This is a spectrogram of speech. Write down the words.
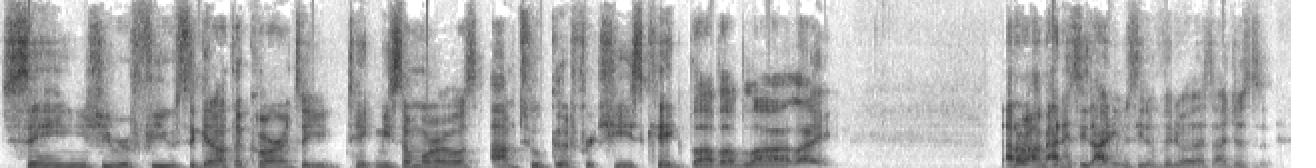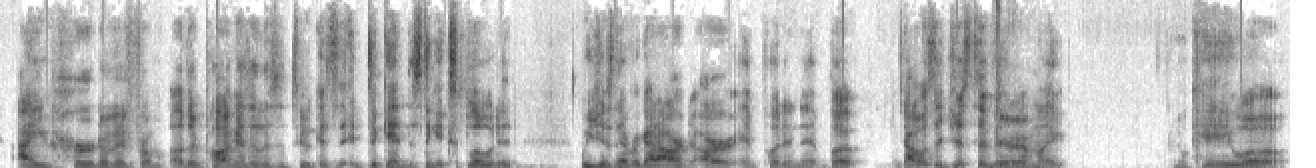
saying she refused to get out the car until you take me somewhere else. I'm too good for cheesecake, blah blah blah. Like I don't know. I, mean, I didn't see. I didn't even see the video. That's, I just I heard of it from other podcasts I listened to because again, this thing exploded. We just never got our our input in it, but that was the gist of it. Yeah. I'm like, okay, well,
